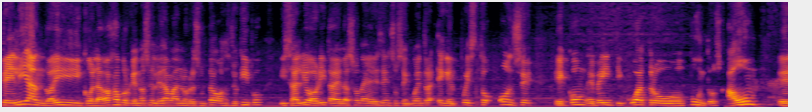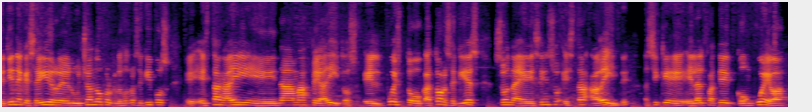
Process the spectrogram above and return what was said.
peleando ahí con la baja porque no se le daban los resultados a su equipo y salió ahorita de la zona de descenso, se encuentra en el puesto 11 eh, con 24 eh, puntos. Aún eh, tiene que seguir luchando porque los otros equipos están ahí nada más pegaditos. El puesto 14, que es zona de descenso, está a 20. Así que el Alfa Ted con Cueva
